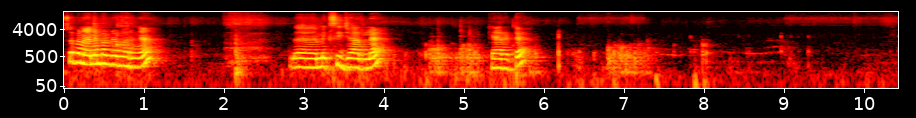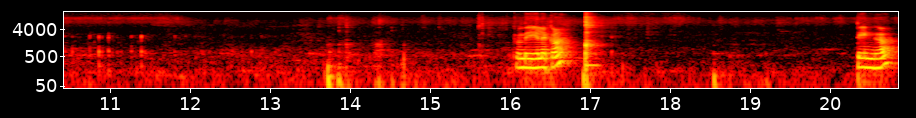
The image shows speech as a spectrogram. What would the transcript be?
ஸோ இப்போ நான் என்ன பண்ணுறேன் பாருங்கள் இந்த மிக்ஸி ஜாரில் கேரட்டை. அந்த ஏலக்காய். தேங்காய்.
